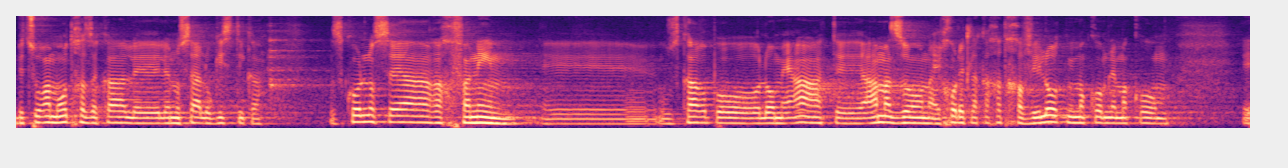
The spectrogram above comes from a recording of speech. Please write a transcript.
בצורה מאוד חזקה לנושא הלוגיסטיקה. אז כל נושא הרחפנים, הוזכר פה לא מעט, אה, אמזון, היכולת לקחת חבילות ממקום למקום, אה,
